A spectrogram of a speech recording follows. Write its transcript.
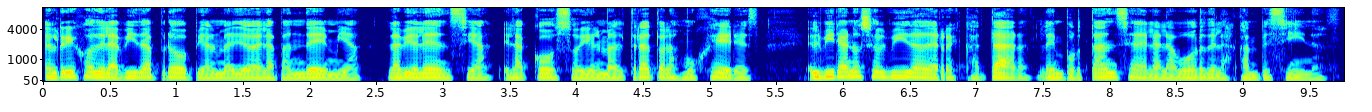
el riesgo de la vida propia en medio de la pandemia, la violencia, el acoso y el maltrato a las mujeres, Elvira no se olvida de rescatar la importancia de la labor de las campesinas.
